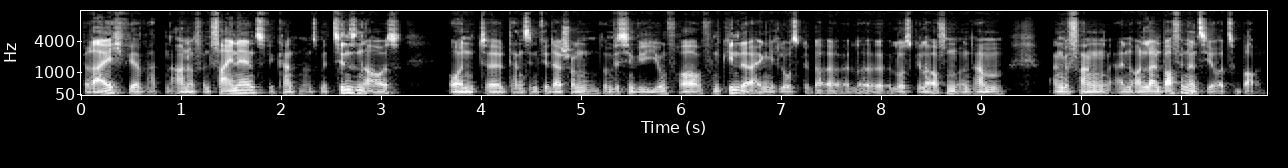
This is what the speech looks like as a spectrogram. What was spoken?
Bereich, wir hatten Ahnung von Finance, wir kannten uns mit Zinsen aus. Und äh, dann sind wir da schon so ein bisschen wie die Jungfrau vom Kinder eigentlich losgela äh, losgelaufen und haben angefangen, einen Online-Baufinanzierer zu bauen.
